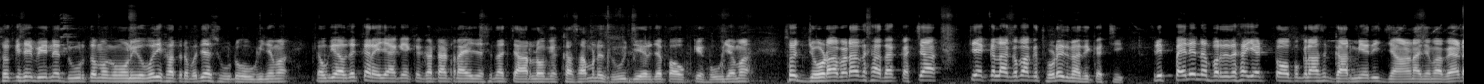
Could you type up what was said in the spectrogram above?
ਸੋ ਕਿਸੇ ਵੀਰ ਨੇ ਦੂਰ ਤੋਂ ਮੰਗਵਾਉਣੀ ਹੋਵੇ ਉਹਦੀ ਖਾਤਰ ਵਧੀਆ ਸੂਟ ਹੋਊਗੀ ਜਮਾ ਕਿਉਂਕਿ ਆਪਦੇ ਘਰੇ ਜਾ ਕੇ ਇੱਕ ਗੱਟਾ ਟਰਾਈ ਜਿਸ ਦਾ ਚਾਰ ਲੋਕ ਅੱਖਾਂ ਸਾਹਮਣੇ ਸੂਟ ਜੇਰ ਜਪਾ ਓਕੇ ਹੋਊ ਜਮਾ। ਸੋ ਜੋੜਾ ਬੜਾ ਦਿਖਾਦਾ ਕੱਚਾ ਤੇ ਇੱਕ ਲਗਭਗ ਥੋੜੇ ਦਿਨਾਂ ਦੀ ਕੱਚੀ। ਜਿਹੜੀ ਪਹਿਲੇ ਨੰਬਰ ਤੇ ਦਿਖਾਈ ਆ ਟੌਪ ਕਲਾਸ ਗਰਮੀਆਂ ਦੀ ਜਾਨ ਆ ਜਮਾ ਬੈੜ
